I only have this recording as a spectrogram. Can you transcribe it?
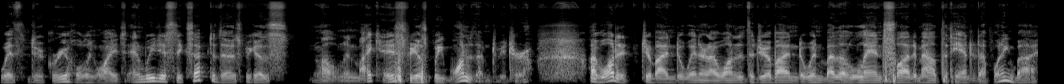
with degree holding whites, and we just accepted those because well, in my case, because we wanted them to be true. I wanted Joe Biden to win, and I wanted the Joe Biden to win by the landslide amount that he ended up winning by.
